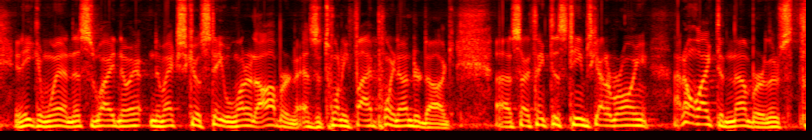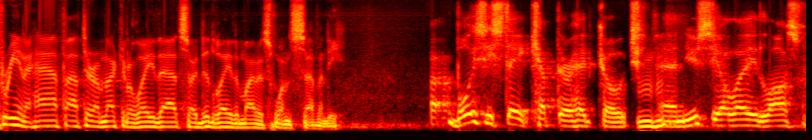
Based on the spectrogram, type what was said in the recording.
and he can win." This is why New, Mexico State won at Auburn as a 25 point underdog. Uh, so I think this team's got it rolling. I don't like the number. There's three and a half out there. I'm not going to lay that, so I did lay the minus 170. Uh, Boise State kept their head coach, mm-hmm. and UCLA lost,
